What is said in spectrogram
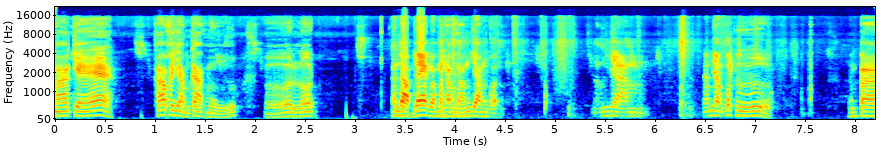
มาแก ข้าวขยำกากหมู เออรสอันดับแรกเรามาทำน้ำยำก่อน น้ำยำ น้ำยำก็คือ น้ำปลา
